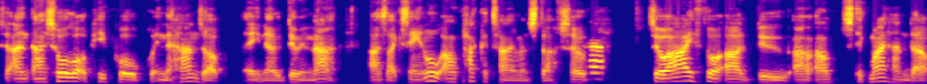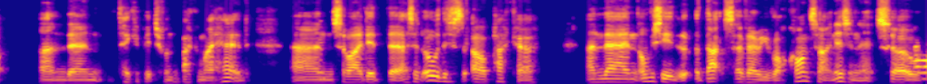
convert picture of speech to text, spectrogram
So, and I saw a lot of people putting their hands up, you know, doing that as like saying, oh, alpaca time and stuff. So, uh, so I thought I'd do, I'll, I'll, stick my hand up and then take a picture from the back of my head. And mm-hmm. so I did that. I said, oh, this is alpaca. And then obviously that's a very rock on sign, isn't it? So, uh-huh.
